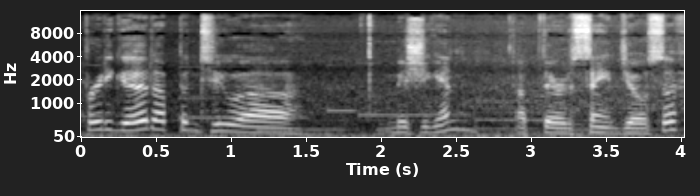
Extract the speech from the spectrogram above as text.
pretty good up into uh, Michigan, up there to St. Joseph.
